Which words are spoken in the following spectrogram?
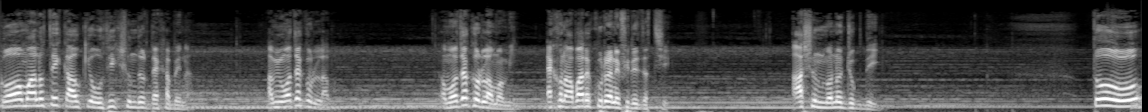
কম আলোতে কাউকে অধিক সুন্দর দেখাবে না। আমি মজা করলাম। মজা করলাম আমি। এখন আবার কোরআনে ফিরে যাচ্ছি। আসুন মনোযোগ দিই। তো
